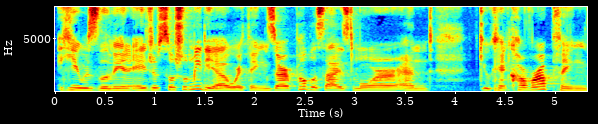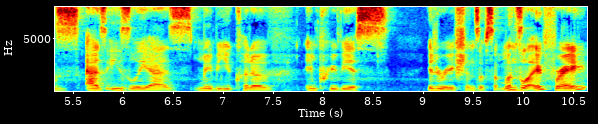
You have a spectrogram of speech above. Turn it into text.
He was living in an age of social media where things are publicized more and you can't cover up things as easily as maybe you could have in previous iterations of someone's life, right?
